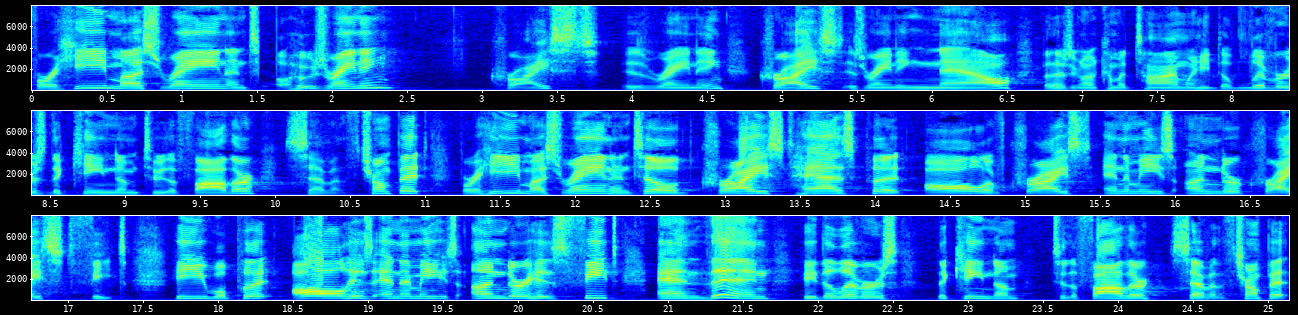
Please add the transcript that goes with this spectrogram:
for he must reign until who's reigning? Christ is reigning. Christ is reigning now, but there's going to come a time when he delivers the kingdom to the Father. Seventh trumpet. For he must reign until Christ has put all of Christ's enemies under Christ's feet. He will put all his enemies under his feet, and then he delivers the kingdom to the Father. Seventh trumpet.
